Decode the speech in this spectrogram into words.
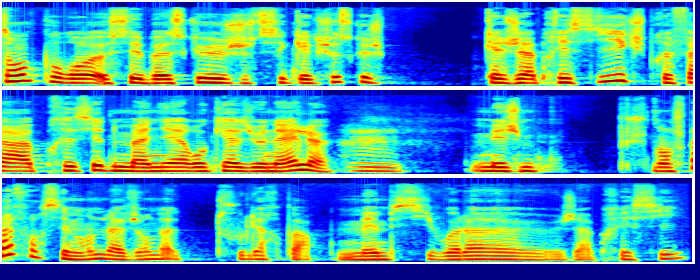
tant pour. euh, C'est parce que je- c'est quelque chose que je- que j'apprécie et que je préfère apprécier de manière occasionnelle. Hmm. Mais je, je mange pas forcément de la viande à tous les repas, même si voilà, euh, j'apprécie.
